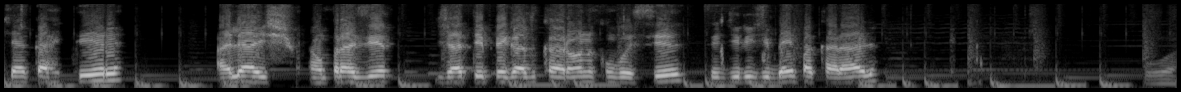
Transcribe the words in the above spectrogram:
tinha carteira. Aliás, é um prazer já ter pegado carona com você. Você dirige bem pra caralho. Pô,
